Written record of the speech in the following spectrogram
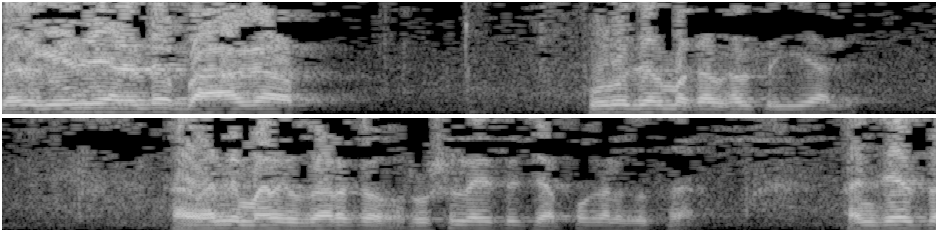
దానికి ఏం చేయాలంటే బాగా పూర్వజన్మ కథలు తీయాలి అవన్నీ మనకు దొరకవు ఋషులైతే చెప్పగలుగుతారు అంచేత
